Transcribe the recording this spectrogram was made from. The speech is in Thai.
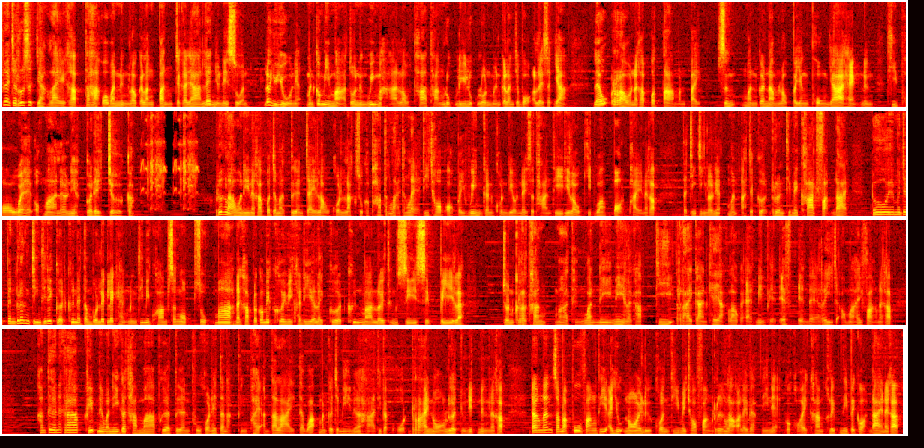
เพื่อนๆจะรู้สึกอย่างไรครับ ถ้าหากว่าวันหนึ่งเรากำลังปั่นจักรยานเล่นอยู่ในสวน แล้วอยู่ๆเนี่ยมันก็มีหมาตัวหนึ่งวิ่งมาหาเราท่าทางลุกลี้ลุกลนเหมือนกำลังจะบอกอะไรสักอย่าง แล้วเรานะครับก็ตามมันไป ซึ่งมันก็นำเราไปยังพงหญ้าแห่งหนึ่ง ที่พอแหวกออกมาแล้วเนี่ยก็ได้เจอกับ เรื่องราววันนี้นะครับก็จะมาเตือนใจเหล่าคนรักสุขภาพทั้งหลายทั้งแหล่ที่ชอบออกไปวิ่งกันคนเดียวในสถานที่ที่เราคิดว่าปลอดภัยนะครับ แต่จริง ๆ แล้วเนี่ยมันอาจจะเกิดเรื่องที่ไม่คาดฝันได้ โดยมันจะเป็นเรื่องจริงที่ได้เกิดขึ้นในตำบลเล็ก ๆ แห่งหนึ่งที่มีความสงบสุขมากนะครับ แล้วก็ไม่เคยมีคดีอะไรเกิดขึ้นมาเลยถึง 40 ปีแล้ว จนกระทั่งมาถึงวันนี้นี่แหละครับ ที่รายการแค่อยากเล่ากับแอดมินเพจ FN Diary จะเอามาให้ฟังนะครับคำเตือนนะครับ คลิปในวันนี้ก็ทำมาเพื่อเตือนผู้คนให้ตระหนักถึงภัยอันตราย แต่ว่ามันก็จะมีเนื้อหาที่แบบโหดร้ายนองเลือดอยู่นิดนึงนะครับ ดังนั้นสำหรับผู้ฟังที่อายุน้อยหรือคนที่ไม่ชอบฟังเรื่องราวอะไรแบบนี้เนี่ยก็ขอให้ข้ามคลิปนี้ไปก่อนได้นะครับ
